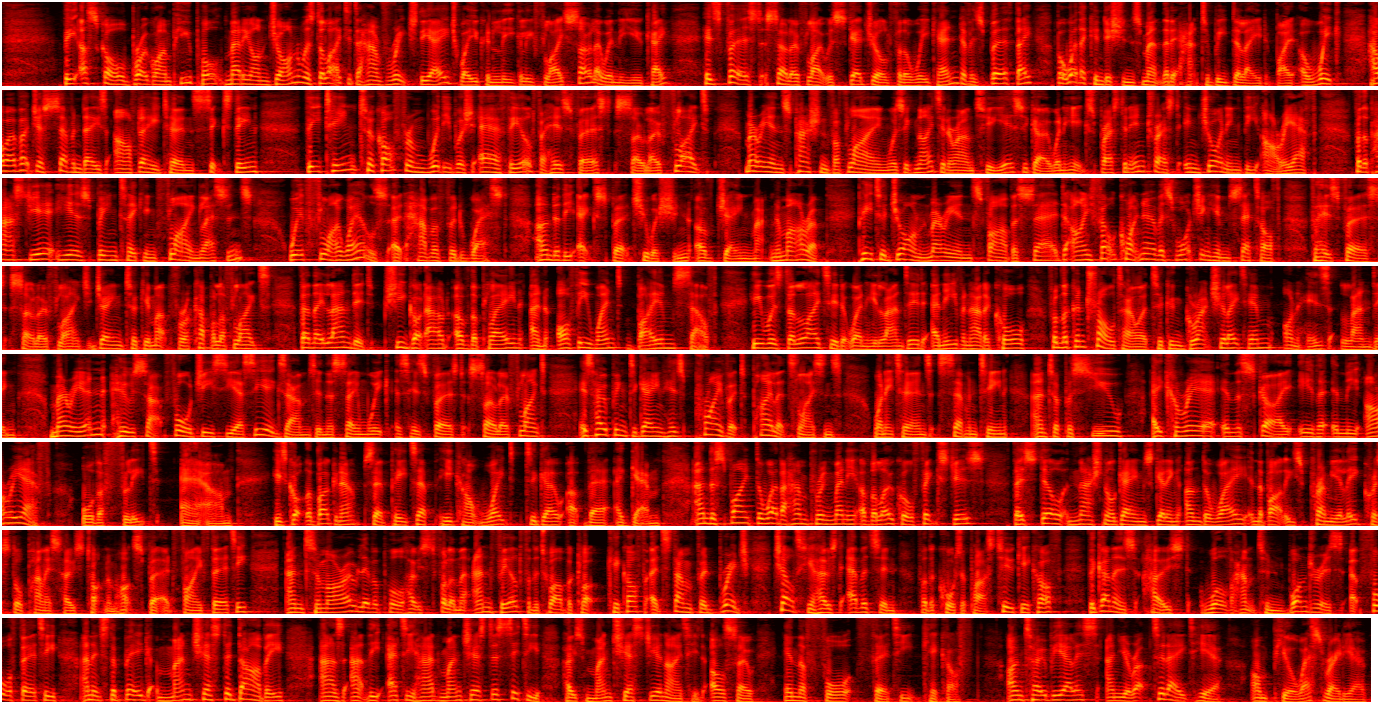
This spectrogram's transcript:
The Ysgol Bro Gwaun pupil, Merion John, was delighted to have reached the age where you can legally fly solo in the UK. His first solo flight was scheduled for the weekend of his birthday, but weather conditions meant that it had to be delayed by a week. However, just seven days after he turned 16, the teen took off from Withybush Airfield for his first solo flight. Merion's passion for flying was ignited around two years ago when he expressed an interest in joining the RAF. For the past year, he has been taking flying lessons with Fly Wales at Haverfordwest under the expert tuition of Jane McNamara. Peter John, Merion's father, said, I felt quite nervous watching him set off for his first solo flight. Jane took him up for a couple of flights, then they landed. She got out of the plane and and off he went by himself. He was delighted when he landed and even had a call from the control tower to congratulate him on his landing. Merion, who sat four GCSE exams in the same week as his first solo flight, is hoping to gain his private pilot's license when he turns 17 and to pursue a career in the sky either in the RAF or the Fleet Air Arm. He's got the bug now, said Peter. He can't wait to go up there again. And despite the weather hampering many of the local fixtures, there's still national games getting underway in the Barclays Premier League. Crystal Palace host Tottenham Hotspur at 5:30, and tomorrow Liverpool host Fulham at Anfield for the 12 o'clock kickoff at Stamford Bridge. Chelsea host Everton for the quarter past two kickoff. The Gunners host Wolverhampton Wanderers at 4:30, and it's the big Manchester derby as at the Etihad, Manchester City host Manchester United, also in the 4:30 kickoff. I'm Toby Ellis, and you're up to date here on Pure West Radio.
